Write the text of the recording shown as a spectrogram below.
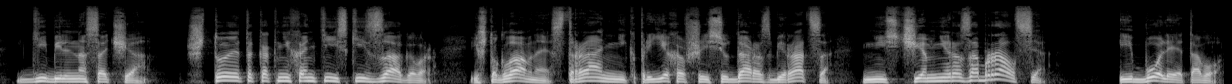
— гибель носача. Что это как не хантийский заговор? И что главное, странник, приехавший сюда разбираться, ни с чем не разобрался. И более того,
